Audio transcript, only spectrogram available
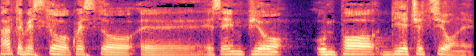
parte questo, questo eh, esempio un po' di eccezione,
